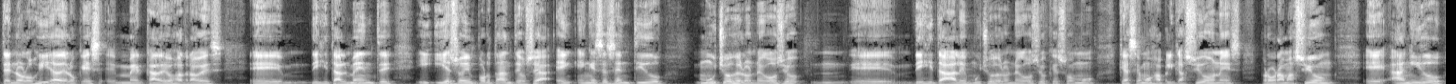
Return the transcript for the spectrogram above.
tecnología de lo que es mercadeos a través digitalmente, y, eso es importante, o sea, en, en ese sentido muchos de los negocios mm, digitales, muchos de los negocios que somos, que hacemos aplicaciones, programación, han ido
